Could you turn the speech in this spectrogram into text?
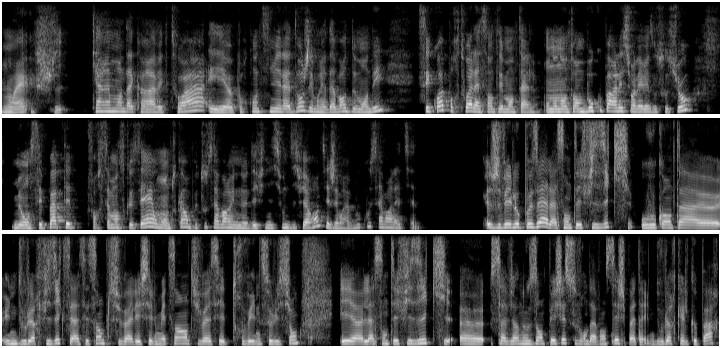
Ouais, je suis carrément d'accord avec toi et euh, pour continuer là-dedans, j'aimerais d'abord te demander c'est quoi pour toi la santé mentale? On en entend beaucoup parler sur les réseaux sociaux, mais on ne sait pas peut-être forcément ce que c'est ou en tout cas, on peut tous avoir une définition différente et j'aimerais beaucoup savoir la tienne. Je vais l'opposer à la santé physique, où quand tu as euh, une douleur physique, c'est assez simple, tu vas aller chez le médecin, tu vas essayer de trouver une solution. Et euh, la santé physique, euh, ça vient nous empêcher souvent d'avancer. Je sais pas, tu as une douleur quelque part.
